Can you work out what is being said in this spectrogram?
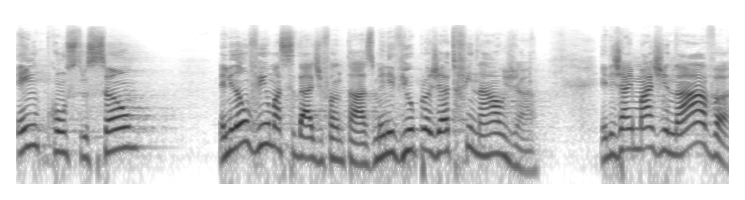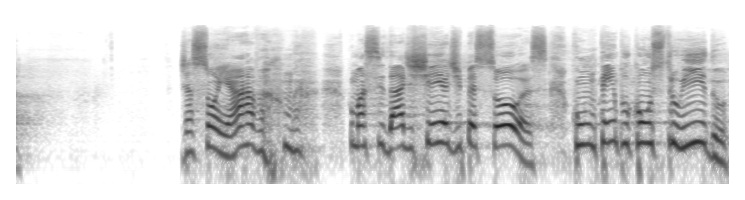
em construção. Ele não viu uma cidade fantasma, ele viu o projeto final já. Ele já imaginava, já sonhava com uma, com uma cidade cheia de pessoas, com um templo construído,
